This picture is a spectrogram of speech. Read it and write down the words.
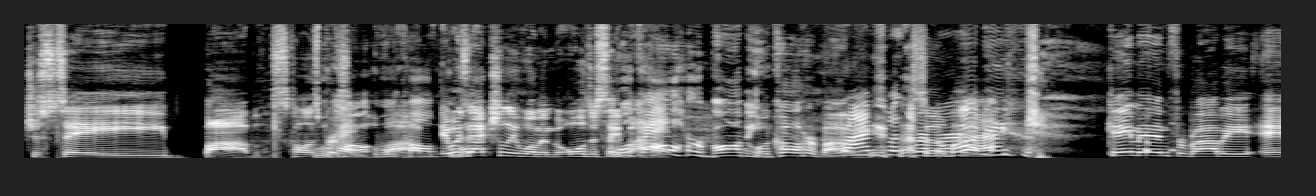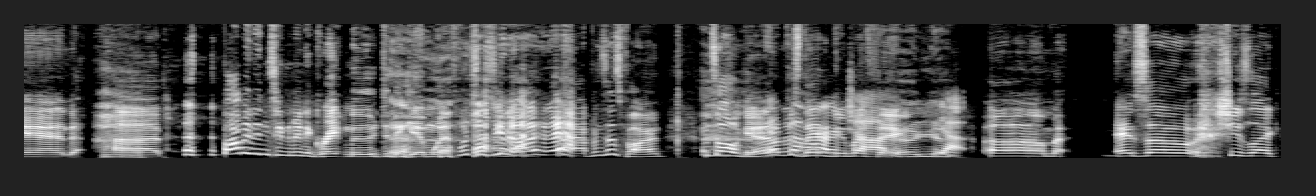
Just say Bob. Let's call this We'll person call- we'll Bob. call- it was we'll- actually a woman, but we'll just say We'll Bob. call her Bobby. We'll call her Bobby. Rhymes with so Roberta. Bobby came in for Bobby, and uh, Bobby didn't seem to be in a great mood to begin with, which is, you know, it, it happens. It's fine. It's all good. I'm just there to hard do my job. thing. Yeah. Um, and so she's like,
